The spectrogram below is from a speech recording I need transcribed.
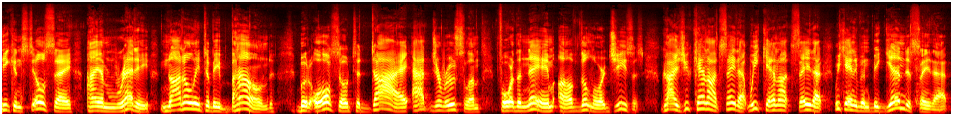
he can still say, I am ready not only to be bound, but also to die at Jerusalem for the name of the Lord Jesus. Guys, you cannot say that. We cannot say that. We can't even begin to say that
